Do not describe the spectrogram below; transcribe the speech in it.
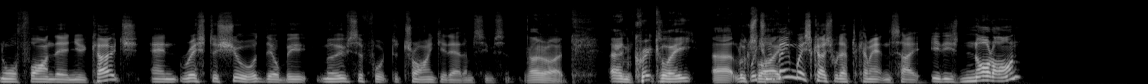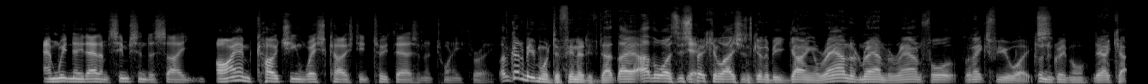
North find their new coach. And rest assured, there'll be moves afoot to try and get Adam Simpson. All right. And quickly, uh, looks Which like. Which would mean West Coast would have to come out and say, it is not on. And we need Adam Simpson to say, I am coaching West Coast in 2023. They've got to be more definitive, don't they? Otherwise, this yeah. speculation is going to be going around and round and round for the next few weeks. Couldn't agree more. Yeah, okay.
